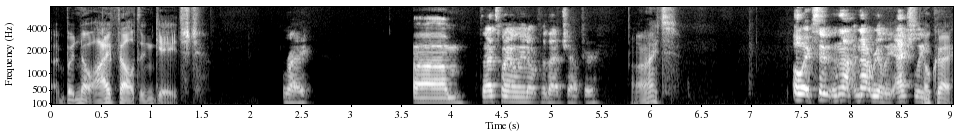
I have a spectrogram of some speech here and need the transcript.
Uh, But no, I felt engaged. right um that's my only note for that chapter All right. Oh except not not really actually Okay.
